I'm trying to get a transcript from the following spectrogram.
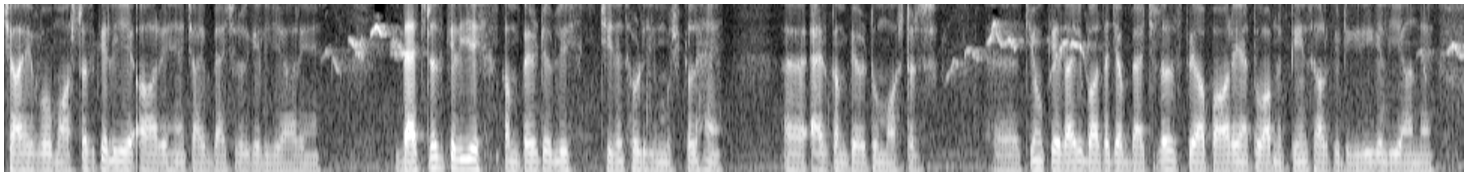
चाहे वो मास्टर्स के लिए आ रहे हैं, चाहे बैचलर के लिए आ रहे हैं। बैचलर के लिए कंपेरेटिवली चीज़ें थोड़ी सी मुश्किल हैं एज़ कंपेयर टू मास्टर्स क्योंकि ज़ाहिर बात है, जब बैचलर्स पे आप आ रहे हैं तो आपने तीन साल की डिग्री के लिए आना है।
